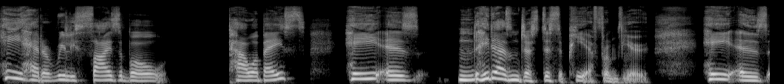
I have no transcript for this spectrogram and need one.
He had a really sizable power base. He is he doesn't just disappear from view. He is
